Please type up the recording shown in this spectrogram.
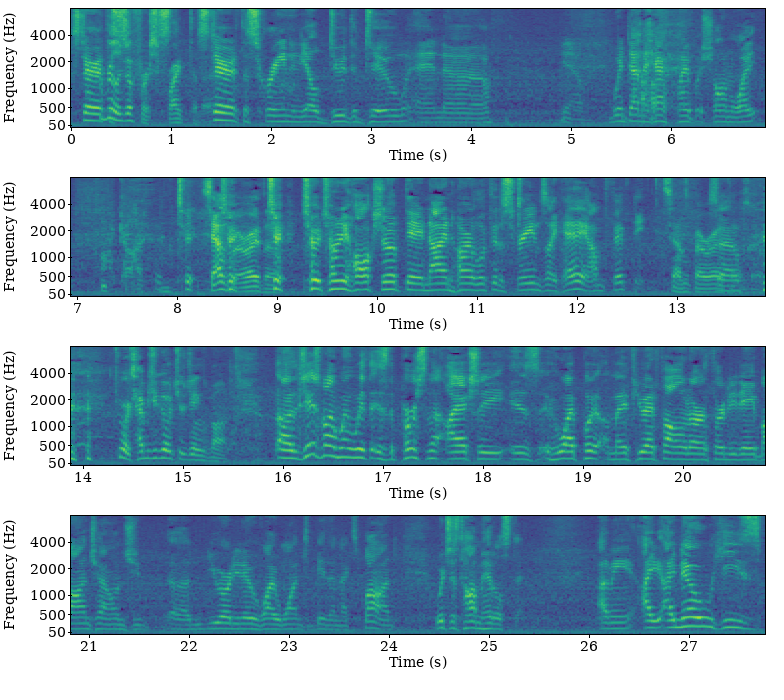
stare at I'd really the, go for a sprite today. stare at the screen and yell "Do the Dew" and uh, you know went down the half pipe with Shaun White. Oh my god. Sounds about right, though. Tony Hawk showed up day nine hundred, looked at the screen, like, "Hey, I'm 50." Sounds about right. So- though, so. George, how did you go with your James Bond? Uh, the James Bond I went with is the person that I actually is who I put. I mean, if you had followed our 30 day Bond challenge, you uh, you already know who I want to be the next Bond, which is Tom Hiddleston. I mean, I, I know he's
